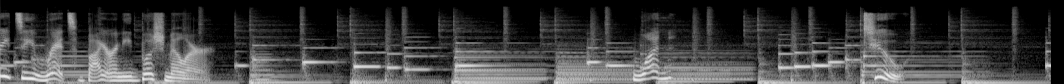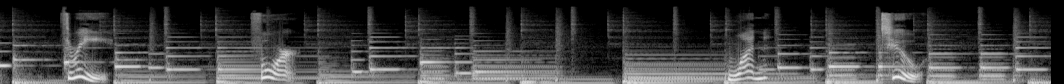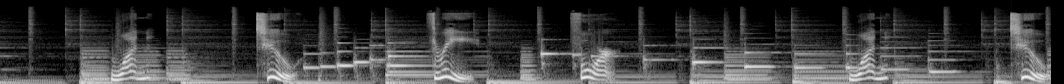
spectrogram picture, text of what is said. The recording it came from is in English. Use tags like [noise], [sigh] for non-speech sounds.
Fritzi Ritz by Ernie Bushmiller. One, two, three, four, one, two, one, two, three, four, one, two.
